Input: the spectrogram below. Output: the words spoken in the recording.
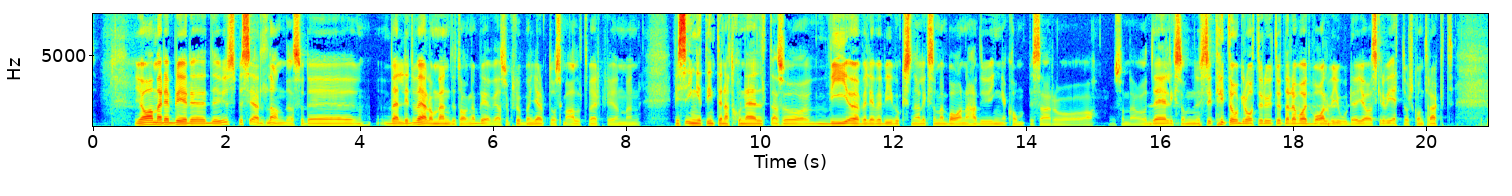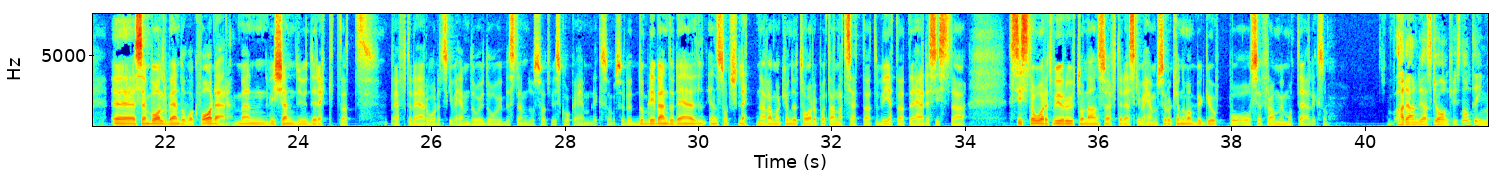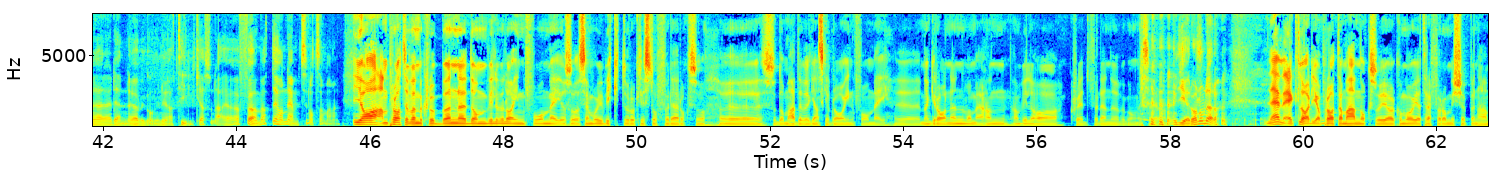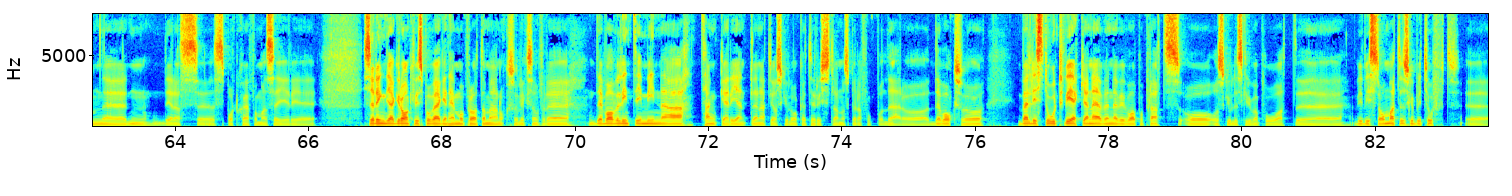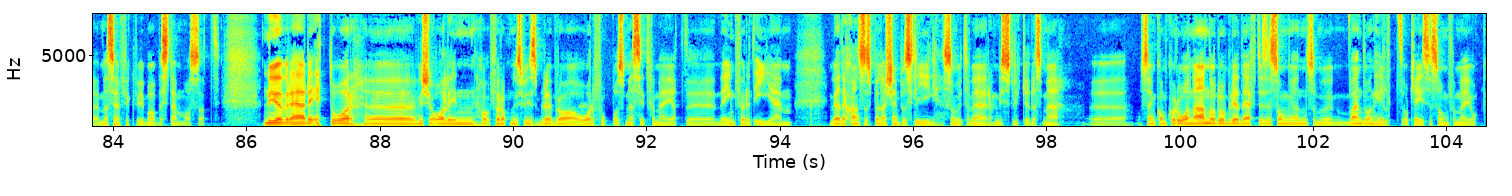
Ja, men det blir det, det är ju ett speciellt land alltså. Det väldigt väl omhändertagna blev vi. Alltså klubben hjälpte oss med allt verkligen, men det finns inget internationellt. Alltså vi överlever, vi vuxna liksom, men barnen hade ju inga kompisar och ja, sådana. Och det är liksom, nu sitter jag inte och gråter ut utan det var ett val vi gjorde. Jag skrev ju ettårskontrakt. Eh, sen valde vi ändå att vara kvar där, men vi kände ju direkt att efter det här året ska vi hem, då är då vi bestämde oss för att vi ska åka hem liksom. Så det, då blev ändå det en sorts lättnad, att man kunde ta det på ett annat sätt, att veta att det här är sista sista året vi gör utomlands och efter det ska vi hem. Så då kunde man bygga upp och, och se fram emot det liksom. Hade Andreas Granqvist någonting med den övergången att göra till Krasnodar? Jag har för mig att det har nämnts i något sammanhang. Ja, han pratade väl med klubben. De ville väl ha info om mig och så. Sen var ju Viktor och Kristoffer där också. Eh, så de hade väl ganska bra info om mig. Eh, men Granen var med. Han, han ville ha cred för den övergången, säger han. Ger du honom det då? Nej, men det är klart. Jag pratade med han också. Jag kommer ihåg, jag träffade dem i Köpenhamn. Eh, deras sportchef, om man säger Sen ringde jag Granqvist på vägen hem och pratade med honom också liksom, för det, det, var väl inte i mina tankar egentligen att jag skulle åka till Ryssland och spela fotboll där. Och det var också väldigt stor tvekan även när vi var på plats och, och skulle skriva på att eh, vi visste om att det skulle bli tufft. Eh, men sen fick vi bara bestämma oss att nu gör vi det här, det är ett år, eh, vi kör all in, förhoppningsvis blir det bra år fotbollsmässigt för mig att eh, det är inför ett EM. Vi hade chans att spela Champions League som vi tyvärr misslyckades med. Uh, sen kom coronan och då blev det efter säsongen som var ändå en helt okej okay säsong för mig och,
